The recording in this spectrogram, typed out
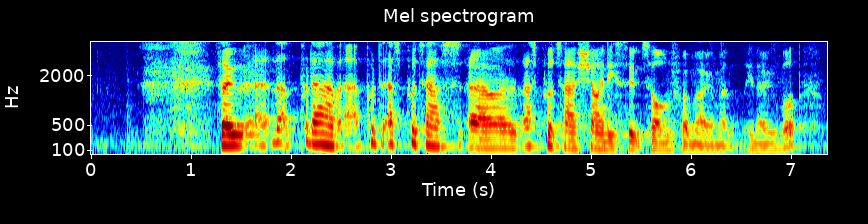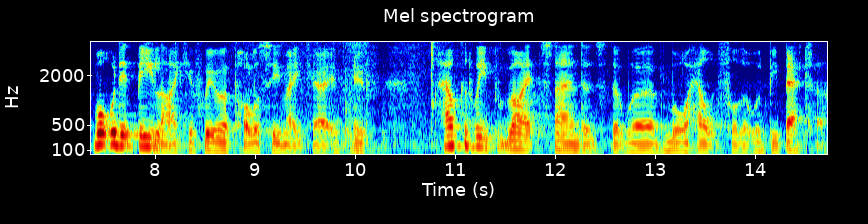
so uh, that put our uh, put let's put our uh, let's put our shiny suits on for a moment. You know what what would it be like if we were a policymaker? If, if how could we write standards that were more helpful, that would be better?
